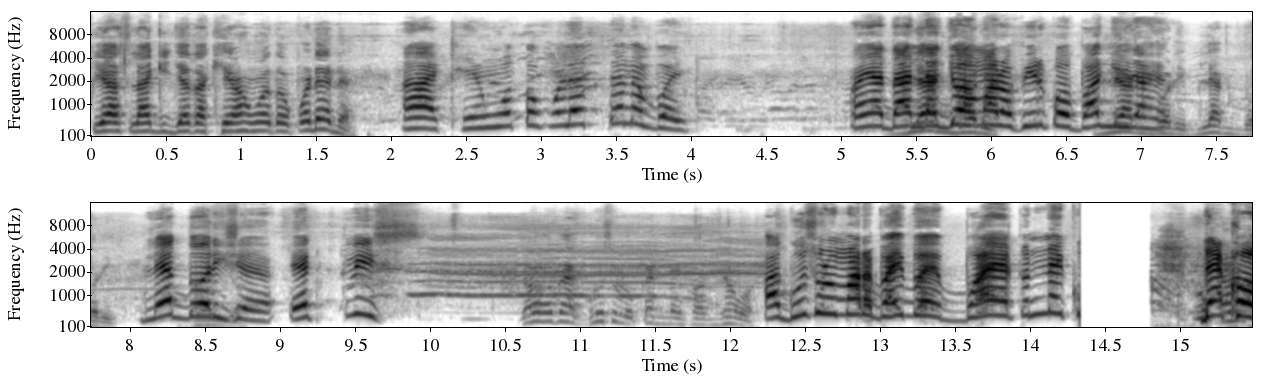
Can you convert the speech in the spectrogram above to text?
પ્યાસ લાગી જતા ખેવા તો પડે ને? હા ઠેંગો તો પડે જ છે ને ભાઈ. અહીંયા દાન લાગજો અમારો ફિરકો ભાગી જાય. દોરી બ્લેક દોરી. બ્લેક દોરી છે. એકવીસ. જો ભાઈ ઘૂસડું કરી નાખવાનું જોવો આ ઘૂસડું મારા ભાઈ ભાઈ ભાઈ કરી નાખ્યું. દેખો.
